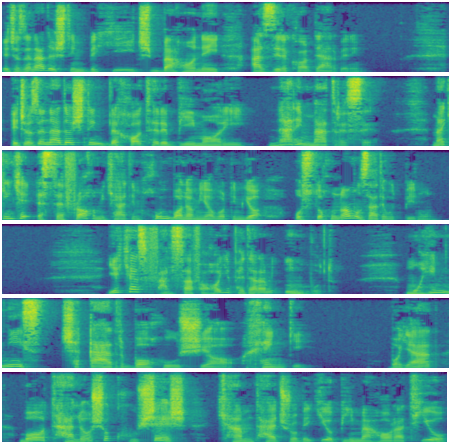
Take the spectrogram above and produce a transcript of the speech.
اجازه نداشتیم به هیچ بهانه از زیر کار در بریم. اجازه نداشتیم به خاطر بیماری نریم مدرسه. مگه اینکه استفراغ می کردیم خون بالا می آوردیم یا استخونامون زده بود بیرون. یکی از فلسفه های پدرم این بود. مهم نیست چقدر باهوش یا خنگی. باید با تلاش و کوشش کم تجربگی و بیمهارتی و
